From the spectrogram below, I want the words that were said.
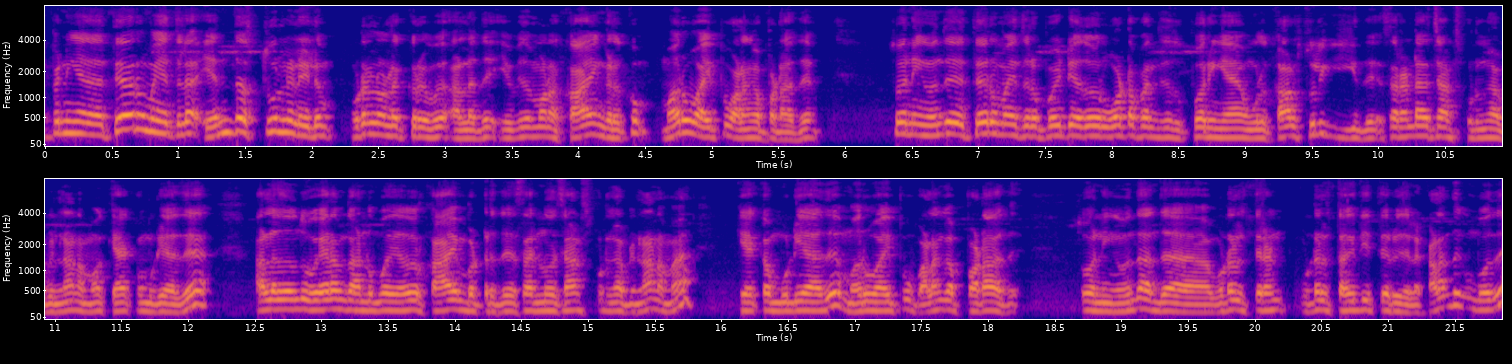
இப்போ நீங்கள் தேர்வு மையத்தில் எந்த சூழ்நிலையிலும் உடல்நலக்குறைவு அல்லது எவ்விதமான காயங்களுக்கும் மறு வாய்ப்பு வழங்கப்படாது. ஸோ நீங்கள் வந்து தேர்வு மையத்தில் போயிட்டு ஏதோ ஒரு ஓட்டப்பந்தயத்துக்கு போகிறீங்க உங்களுக்கு கால் சுலுக்கிக்குது. சார் ரெண்டாவது சான்ஸ் கொடுங்க அப்படின்லாம் நம்ம கேட்க முடியாது. அல்லது வந்து உயரம் தாண்டும் போது ஏதோ ஒரு காயம் பட்டுருது. சார் இன்னொரு சான்ஸ் கொடுங்க அப்படின்னா நம்ம கேட்க முடியாது மறு வாய்ப்பு வழங்கப்படாது. ஸோ நீங்கள் வந்து அந்த உடல் திறன் உடல் தகுதி தேர்வு இதில் கலந்துக்கும் போது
